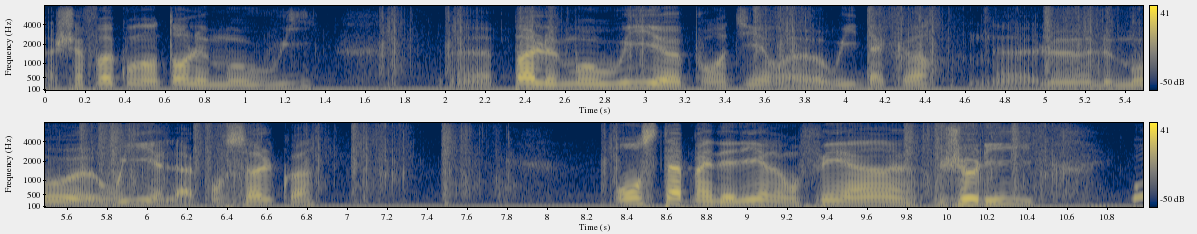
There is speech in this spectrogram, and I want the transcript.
à chaque fois qu'on entend le mot oui, euh, pas le mot oui euh, pour dire euh, oui d'accord, euh, le, le mot euh, oui, la console quoi, on se tape un délire et on fait un joli oui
